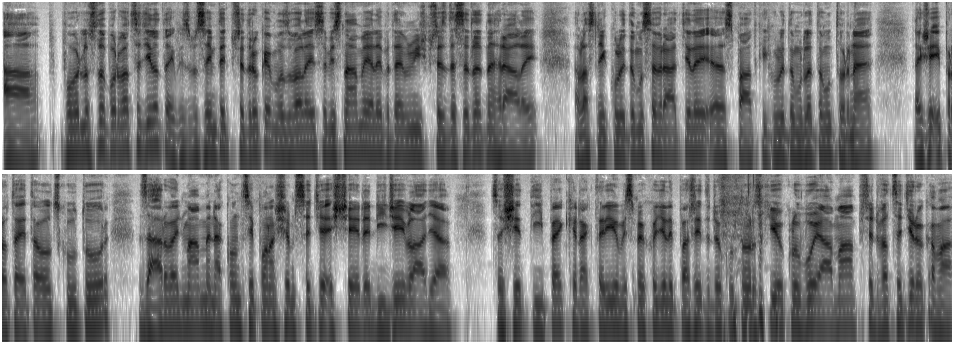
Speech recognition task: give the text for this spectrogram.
a povedlo se to po 20 letech. My jsme se jim teď před rokem ozvali, jestli by s námi jeli, protože už přes 10 let nehráli a vlastně kvůli tomu se vrátili eh, zpátky, kvůli tomuhle tomu turné, takže i proto je to old school tour. Zároveň máme na konci po našem setě ještě jede DJ Vláďa, což je týpek, na kterýho my jsme chodili pařit do kutnorského klubu Jáma před 20 rokama.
